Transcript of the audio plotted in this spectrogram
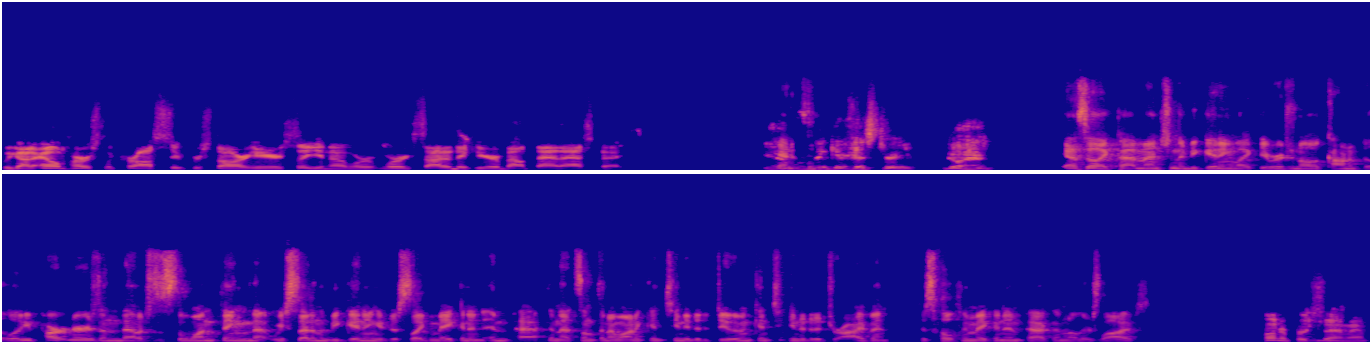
we got Elmhurst lacrosse superstar here, so you know we're we're excited to hear about that aspect. Yeah, and we're making history. Go ahead. Yeah, so like Pat mentioned in the beginning, like the original accountability partners, and that was just the one thing that we said in the beginning of just like making an impact, and that's something I want to continue to do and continue to drive, and just hopefully make an impact on others' lives. Hundred percent, man.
